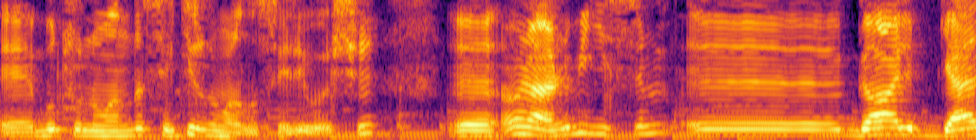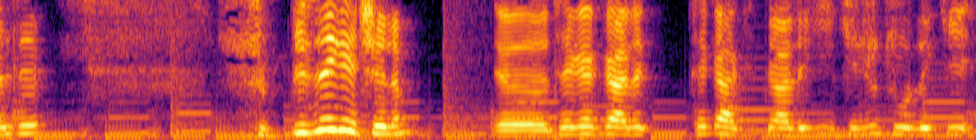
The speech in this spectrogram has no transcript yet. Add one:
e, bu turnuvanın da 8 numaralı seri başı. E, önemli bir isim e, galip geldi. Sürprize geçelim. E, tek, erkek, tek erkeklerdeki ikinci turdaki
